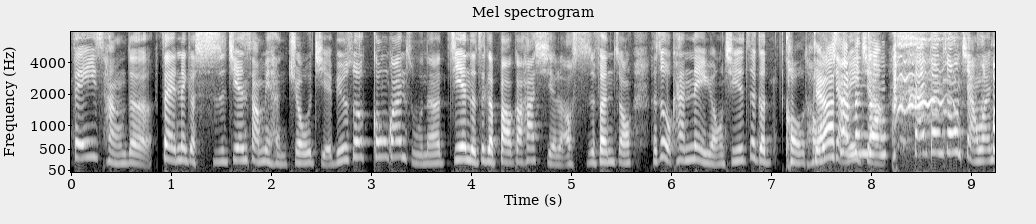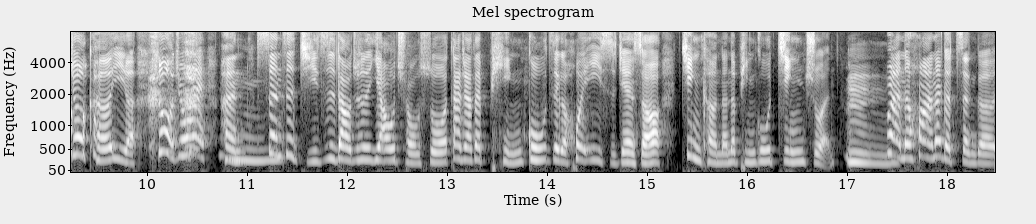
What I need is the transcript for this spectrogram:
非常的在那个时间上面很纠结。比如说公关组呢，今天的这个报告他写了十分钟，可是我看内容，其实这个口头讲一讲，三分钟讲完就可以了，所以我就会很甚至极致到就是要求说，大家在评估这个会议时间的时候。尽可能的评估精准，嗯，不然的话，那个整个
